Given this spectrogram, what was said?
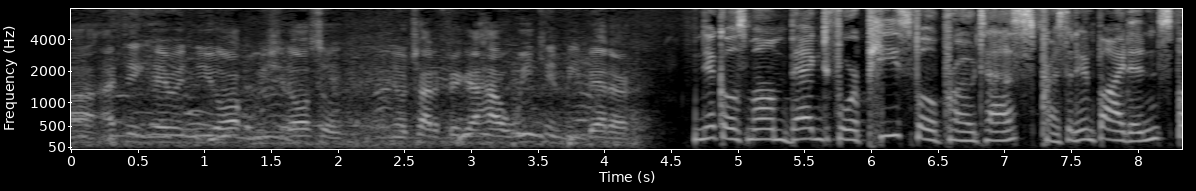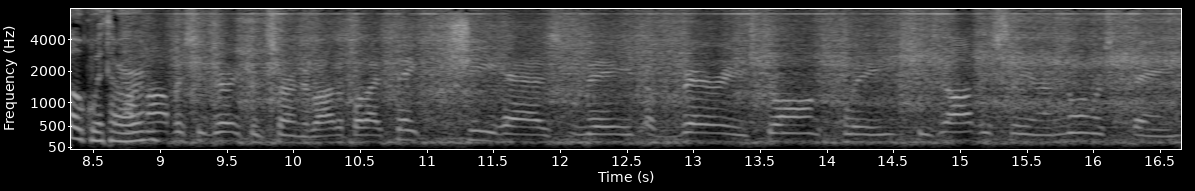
Uh, I think here in New York, we should also, you know, try to figure out how we can be better Nichols' mom begged for peaceful protests. President Biden spoke with her. I'm obviously very concerned about it, but I think she has made a very strong plea. She's obviously in enormous pain.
